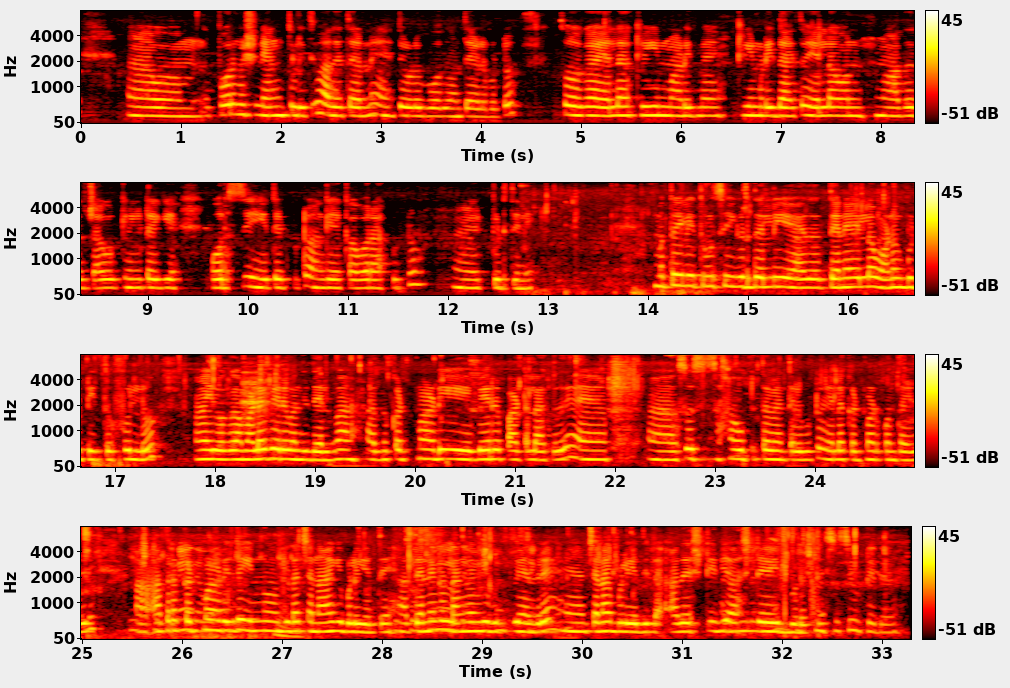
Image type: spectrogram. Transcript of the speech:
ಪವರ್ ಮಿಷಿನ್ ಹೆಂಗೆ ತುಳಿತೀವೋ ಅದೇ ಥರನೇ ತುಳಿಬೋದು ಅಂತ ಹೇಳ್ಬಿಟ್ಟು. ಸೊ ಈಗ ಎಲ್ಲ ಕ್ಲೀನ್ ಮಾಡಿದ್ಮೇಲೆ ಕ್ಲೀನ್ ಮಾಡಿದ್ದಾಯಿತು. ಎಲ್ಲ ಒಂದು, ಅದರ ಜಾಗಕ್ಕೆ ನೀಟಾಗಿ ಒರೆಸಿ ಎತ್ತಿಟ್ಬಿಟ್ಟು ಹಂಗೆ ಕವರ್ ಹಾಕ್ಬಿಟ್ಟು ಇಟ್ಬಿಡ್ತೀನಿ. ಮತ್ತು ಇಲ್ಲಿ ತುಳಸಿ ಗಿಡದಲ್ಲಿ ಅದು ತೆನೆ ಎಲ್ಲ ಒಣಗಿಬಿಟ್ಟಿತ್ತು ಫುಲ್ಲು ಇವಾಗ ಮಳೆ ಬೇರೆ ಬಂದಿದೆ ಅಲ್ವಾ? ಅದನ್ನ ಕಟ್ ಮಾಡಿ ಬೇರೆ ಪಾಟಲ್ಲಿ ಹಾಕಿದ್ರೆ ಸಸಿ ಸಹ ಹುಟ್ಟುತ್ತವೆ ಅಂತ ಹೇಳ್ಬಿಟ್ಟು ಎಲ್ಲ ಕಟ್ ಮಾಡ್ಕೊತಾ ಇದ್ದೀನಿ ಆ ಥರ ಕಟ್ ಮಾಡಿದರೆ ಇನ್ನೂ ಗಿಡ ಚೆನ್ನಾಗಿ ಬೆಳೆಯುತ್ತೆ. ಆ ತೆನೆಗಳು ಹಂಗಂಗೆ ಬಿಟ್ವಿ ಅಂದರೆ ಚೆನ್ನಾಗಿ ಬೆಳೆಯೋದಿಲ್ಲ. ಅದೆಷ್ಟಿದೆಯೋ ಅಷ್ಟೇ ಇದ್ಬಿಡುತ್ತೆ. ಸಸಿ ಹುಟ್ಟಿದ್ದಾವೆ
